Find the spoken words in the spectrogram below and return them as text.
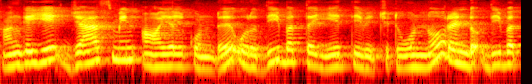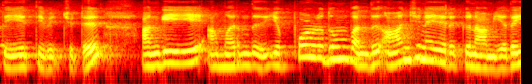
அங்கேயே ஜாஸ்மின் ஆயில் கொண்டு ஒரு தீபத்தை ஏற்றி வச்சுட்டு ஒன்றோ ரெண்டோ தீபத்தை ஏற்றி வச்சுட்டு அங்கேயே அமர்ந்து எப்பொழுதும் வந்து ஆஞ்சநேயருக்கு நாம் எதை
